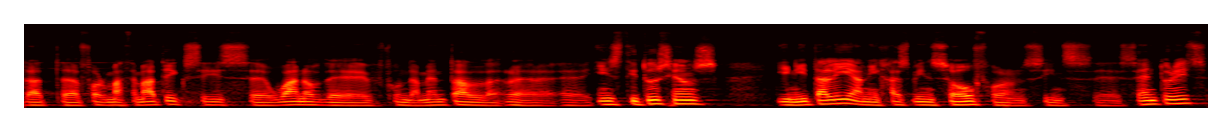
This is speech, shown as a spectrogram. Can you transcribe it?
that uh, for mathematics is uh, one of the fundamental uh, institutions in Italy, and it has been so for since centuries.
